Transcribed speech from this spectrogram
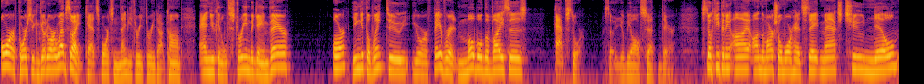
Or, of course, you can go to our website, catsports933.com, and you can stream the game there. Or you can get the link to your favorite mobile devices app store. So you'll be all set there. Still keeping an eye on the Marshall Morehead State match 2 0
